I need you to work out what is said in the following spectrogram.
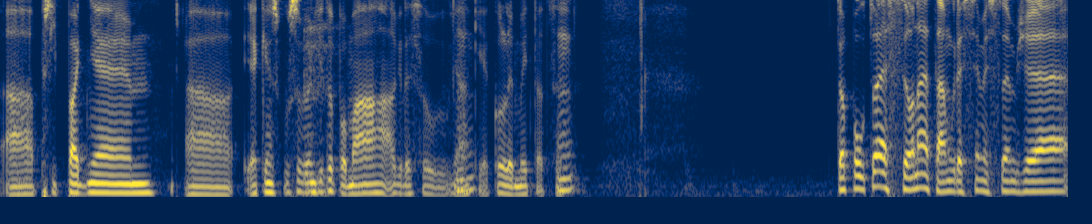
a případně a jakým způsobem ti to pomáhá a kde jsou hmm. nějaké jako limitace? Hmm. To pouto je silné tam, kde si myslím, že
